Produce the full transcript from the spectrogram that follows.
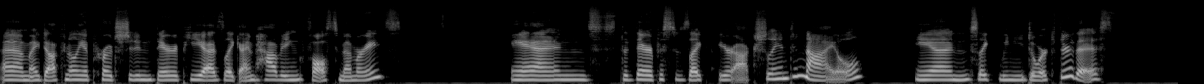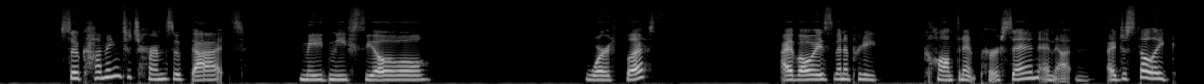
Um, I definitely approached it in therapy as like I'm having false memories. And the therapist was like, You're actually in denial. And like, we need to work through this. So coming to terms with that made me feel worthless. I've always been a pretty confident person, and I- I just felt like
